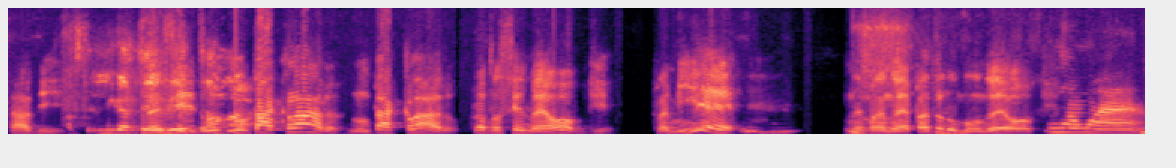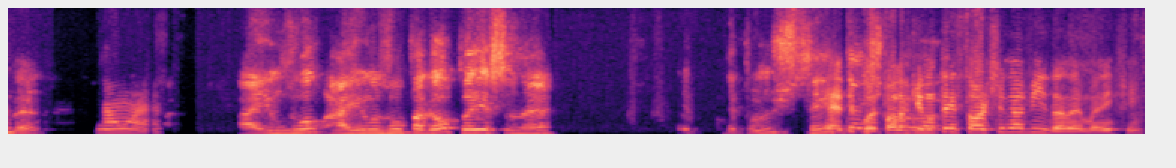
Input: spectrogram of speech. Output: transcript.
sabe? Você liga a TV, não, não tá claro, não tá claro. Para você não é óbvio. Para mim é. Uhum. Mas não é para todo mundo é óbvio. Não é. Né? Não é. Aí uns, vão, aí uns vão pagar o preço, né? Depois É, depois fala que não tem sorte na vida, né? Mas enfim.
